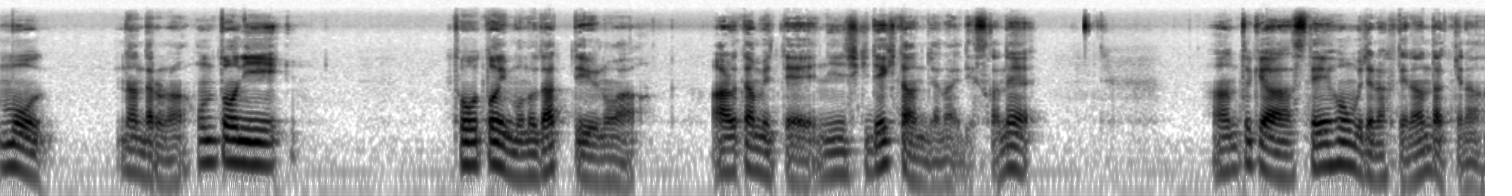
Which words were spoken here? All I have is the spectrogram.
もう、なんだろうな、本当に尊いものだっていうのは、改めて認識できたんじゃないですかね。あの時はステイホームじゃなくてなんだっけな。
